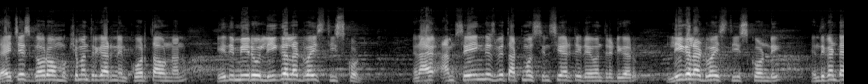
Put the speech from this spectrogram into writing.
దయచేసి గౌరవ ముఖ్యమంత్రి గారిని నేను కోరుతా ఉన్నాను. ఇది మీరు లీగల్ అడ్వైస్ తీసుకోండి. నేను I'm saying this with utmost sincerity Revanth Reddy garu. Legal advice తీసుకోండి. ఎందుకంటే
